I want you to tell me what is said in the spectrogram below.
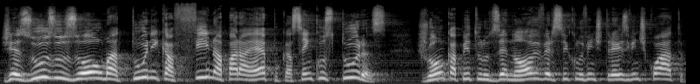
Jesus usou uma túnica fina para a época, sem costuras. João capítulo 19, versículo 23 e 24.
